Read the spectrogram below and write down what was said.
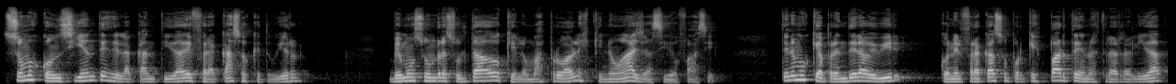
¿somos conscientes de la cantidad de fracasos que tuvieron? Vemos un resultado que lo más probable es que no haya sido fácil. Tenemos que aprender a vivir con el fracaso porque es parte de nuestra realidad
